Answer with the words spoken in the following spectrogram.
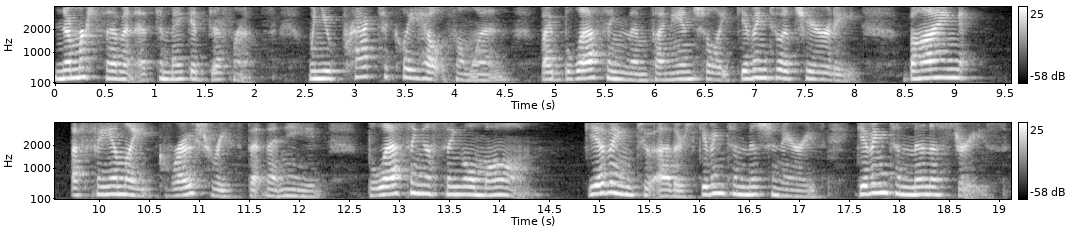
Number seven is to make a difference. When you practically help someone by blessing them financially, giving to a charity, buying a family groceries that they need, blessing a single mom, giving to others, giving to missionaries, giving to ministries.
